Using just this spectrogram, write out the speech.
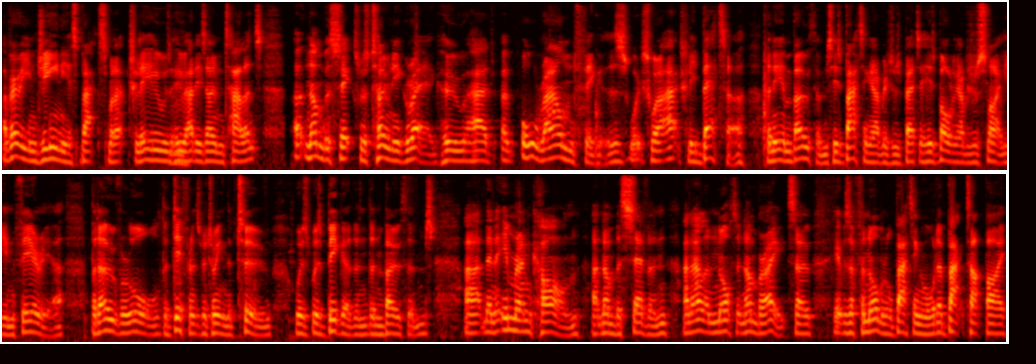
a very ingenious batsman, actually, who, was, who had his own talents. At number six was Tony Greig, who had uh, all round figures which were actually better than Ian Botham's. His batting average was better, his bowling average was slightly inferior, but overall the difference between the two was, was bigger than, than Botham's. Uh, then Imran Khan at number seven and Alan Knott at number eight. So it was a phenomenal batting order, backed up by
